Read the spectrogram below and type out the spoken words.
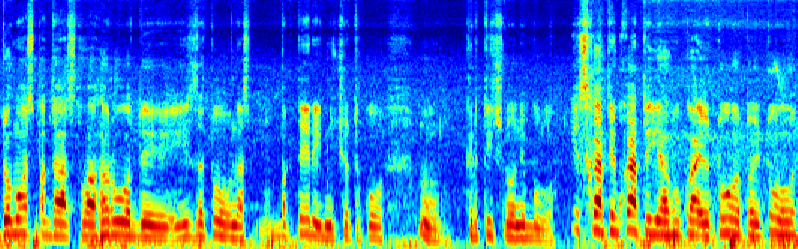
домогосподарства, огороди. І за того у нас бактерій нічого такого ну, критичного не було. І з хати в хати я гукаю того, то й того.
